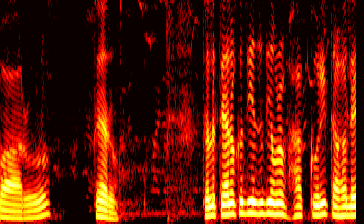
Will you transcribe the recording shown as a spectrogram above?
বারো, তেরো। তাহলে তেরোকে দিয়ে যদি আমরা ভাগ করি তাহলে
